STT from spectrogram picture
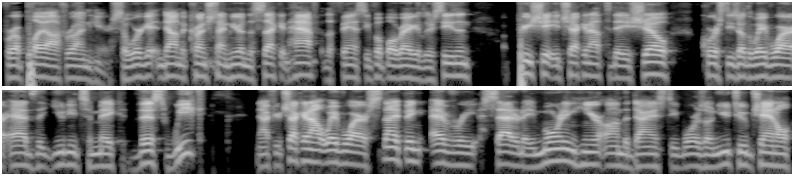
for a playoff run here. So we're getting down to crunch time here in the second half of the fantasy football regular season. Appreciate you checking out today's show. Of course, these are the waiver wire ads that you need to make this week. Now, if you're checking out waiver wire sniping every Saturday morning here on the Dynasty Warzone YouTube channel,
